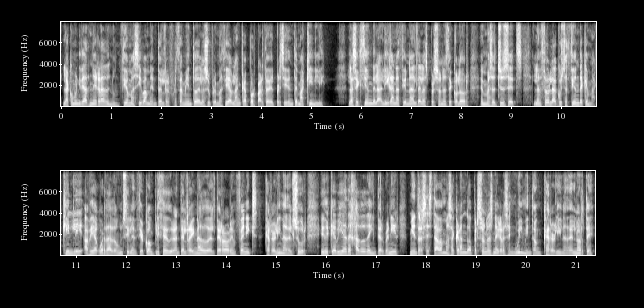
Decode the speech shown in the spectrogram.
la comunidad negra denunció masivamente el reforzamiento de la supremacía blanca por parte del presidente McKinley. La sección de la Liga Nacional de las Personas de Color en Massachusetts lanzó la acusación de que McKinley había guardado un silencio cómplice durante el reinado del terror en Phoenix, Carolina del Sur, y de que había dejado de intervenir mientras estaba masacrando a personas negras en Wilmington, Carolina del Norte.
